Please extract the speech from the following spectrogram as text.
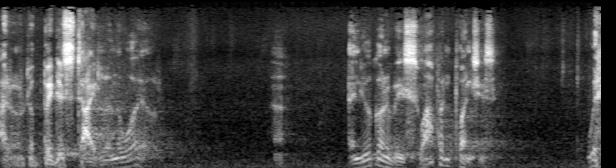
I don't know the biggest title in the world. Huh? And you're gonna be swapping punches with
